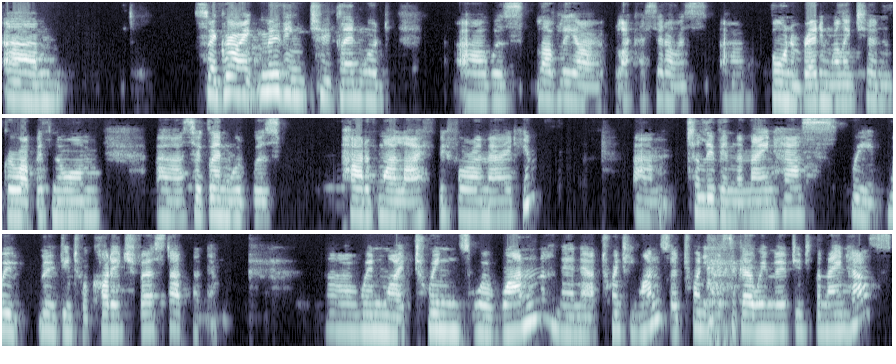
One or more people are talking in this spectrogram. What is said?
Um, so growing, moving to Glenwood uh, was lovely. I, like I said, I was uh, born and bred in Wellington, grew up with Norm. Uh, so Glenwood was part of my life before I married him. Um, to live in the main house, we we moved into a cottage first up, and then uh, when my twins were one, they're now 21. So 20 years ago, we moved into the main house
